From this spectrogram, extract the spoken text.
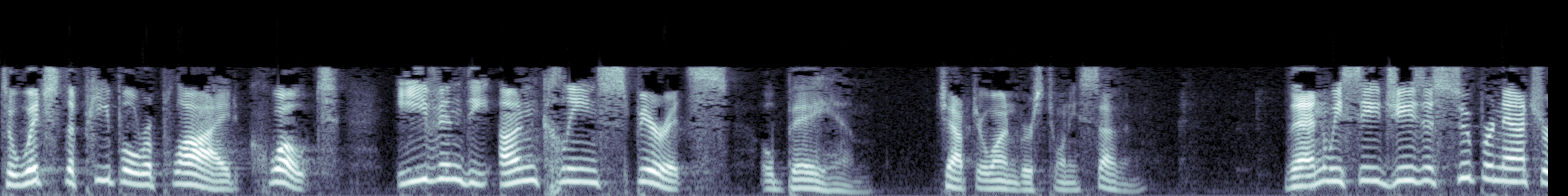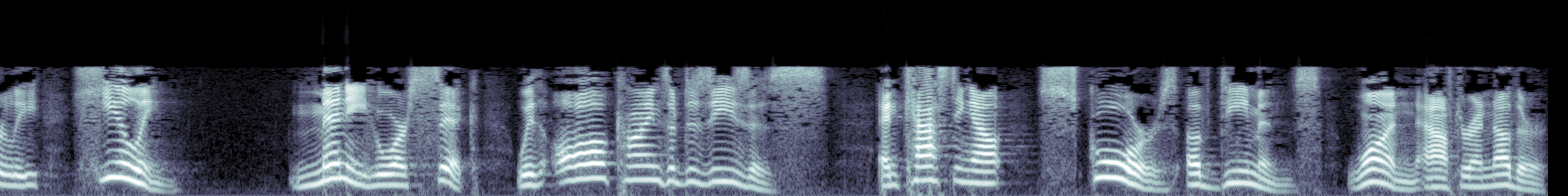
to which the people replied, quote, even the unclean spirits obey him. Chapter 1, verse 27. Then we see Jesus supernaturally healing many who are sick with all kinds of diseases and casting out scores of demons, one after another,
